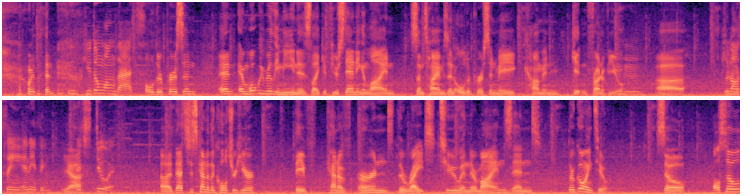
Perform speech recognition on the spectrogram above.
with an You, don't want that. older person. And and what we really mean is like if you're standing in line, sometimes an older person may come and get in front of you. Uh, can Without saying anything. Yeah. They just do it. Uh, that's just kind of the culture here. They've kind of earned the right to in their minds, and they're going to. So, also,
